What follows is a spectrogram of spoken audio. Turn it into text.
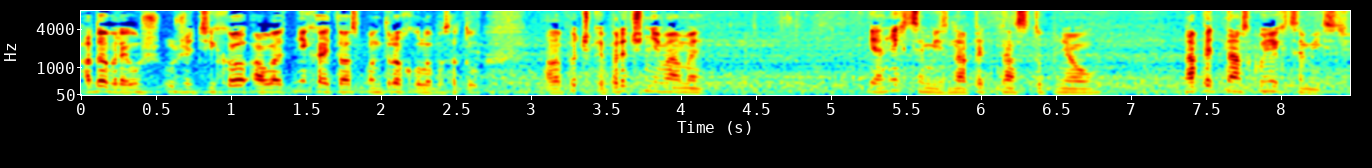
A dobre, už, už je ticho, ale nechaj to aspoň trochu, lebo sa tu... Ale počkej, prečo nemáme... Ja nechcem ísť na 15 stupňov. Na 15 nechcem ísť.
